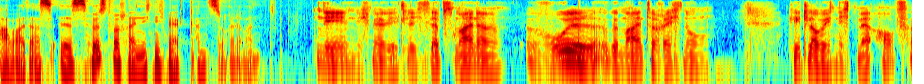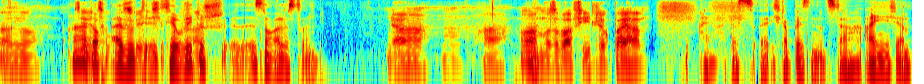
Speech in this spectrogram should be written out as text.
Aber das ist höchstwahrscheinlich nicht mehr ganz so relevant. Nee, nicht mehr wirklich. Selbst meine wohlgemeinte Rechnung geht, glaube ich, nicht mehr auf. Also, ah, doch, also theoretisch Puffer. ist noch alles drin. Ja, hm, man muss aber viel Glück bei haben. Ja, das, äh, ich glaube, wir sind uns da einig. Ähm,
